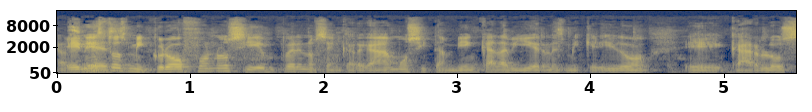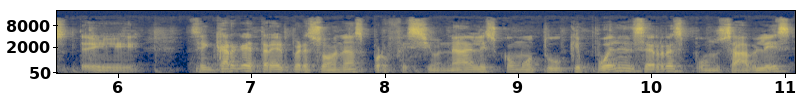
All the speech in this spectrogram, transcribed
Así en es. estos micrófonos siempre nos encargamos y también cada viernes, mi querido eh, Carlos, eh, se encarga de traer personas profesionales como tú que pueden ser responsables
